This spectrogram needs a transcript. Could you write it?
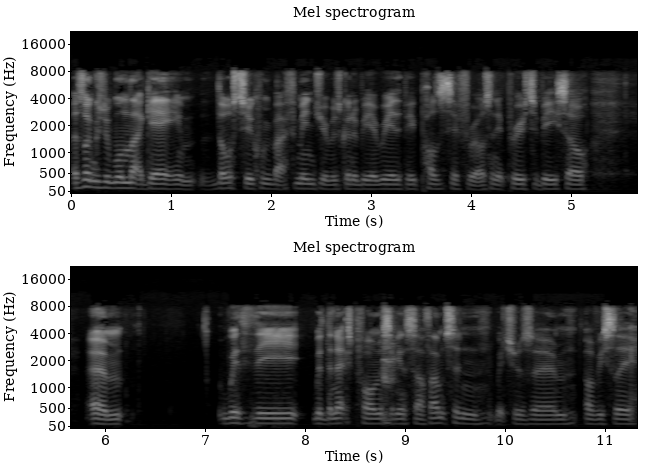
as long as we won that game, those two coming back from injury was going to be a really big positive for us, and it proved to be so. Um, with the with the next performance against Southampton, which was um, obviously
